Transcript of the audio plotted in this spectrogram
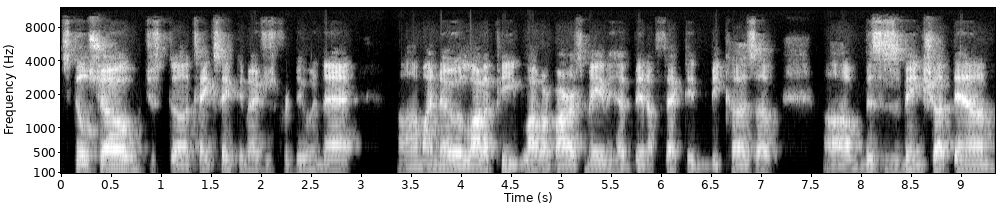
still show, just uh, take safety measures for doing that. Um, I know a lot of people, a lot of our buyers may have been affected because of uh, businesses being shut down.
